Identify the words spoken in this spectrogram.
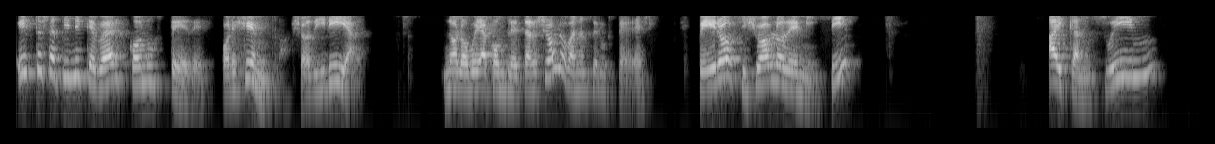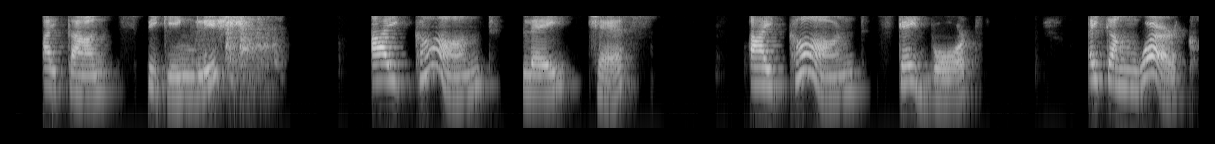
Esto ya tiene que ver con ustedes. Por ejemplo, yo diría, no lo voy a completar yo, lo van a hacer ustedes. Pero si yo hablo de mí, ¿sí? I can swim, I can speak English, I can't play chess, I can't skateboard, I can work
